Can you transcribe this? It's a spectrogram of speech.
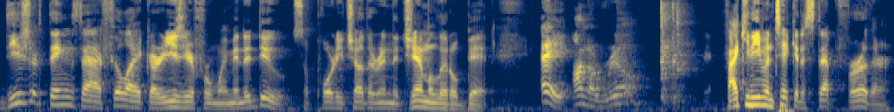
These are things that I feel like are easier for women to do. Support each other in the gym a little bit. Hey, on the real, if I can even take it a step further,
